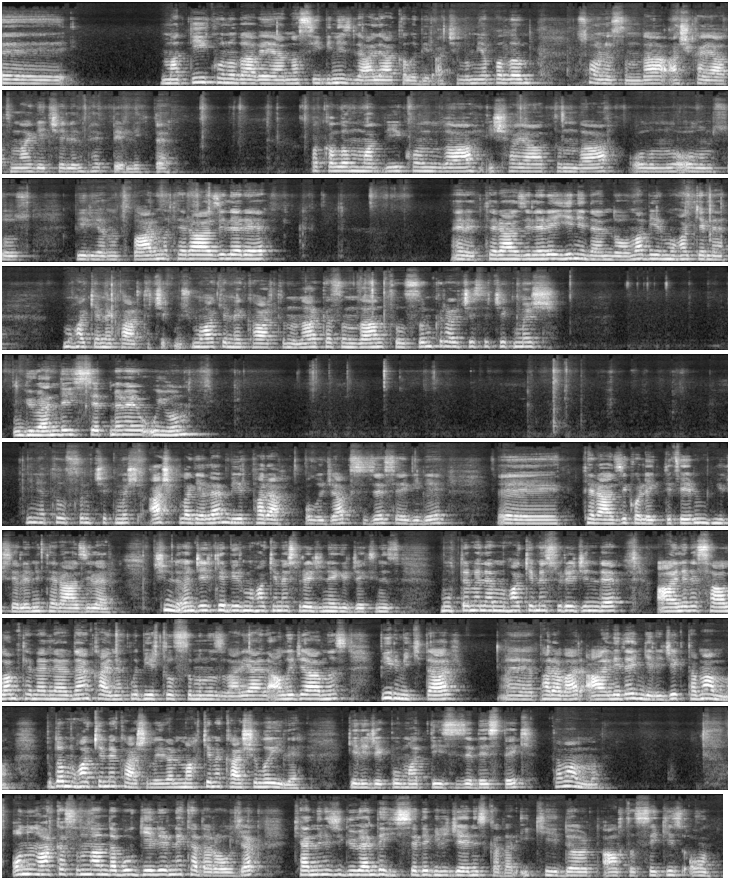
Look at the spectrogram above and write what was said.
maddi konuda veya nasibinizle alakalı bir açılım yapalım. Sonrasında aşk hayatına geçelim hep birlikte. Bakalım maddi konuda, iş hayatında olumlu olumsuz bir yanıt var mı terazilere? Evet terazilere yeniden doğma bir muhakeme. Muhakeme kartı çıkmış. Muhakeme kartının arkasından tılsım kraliçesi çıkmış. Güvende hissetme ve uyum. Yine tılsım çıkmış. Aşkla gelen bir para olacak size sevgili e, terazi kolektifim. Yükseleni teraziler. Şimdi öncelikle bir muhakeme sürecine gireceksiniz. Muhtemelen muhakeme sürecinde aile ve sağlam temellerden kaynaklı bir tılsımınız var. Yani alacağınız bir miktar e, para var. Aileden gelecek tamam mı? Bu da muhakeme karşılığı yani mahkeme karşılığı ile gelecek bu maddi size destek. Tamam mı? Onun arkasından da bu gelir ne kadar olacak? Kendinizi güvende hissedebileceğiniz kadar. 2, 4, 6, 8, 10.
